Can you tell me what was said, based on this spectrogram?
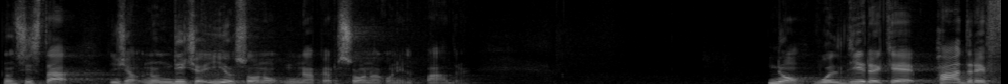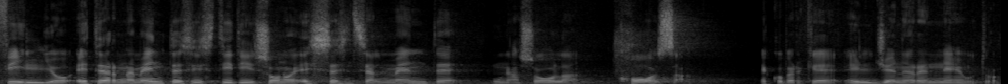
non, sta, diciamo, non dice io sono una persona con il padre. No, vuol dire che padre e figlio eternamente esistiti sono essenzialmente una sola cosa. Ecco perché è il genere neutro.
